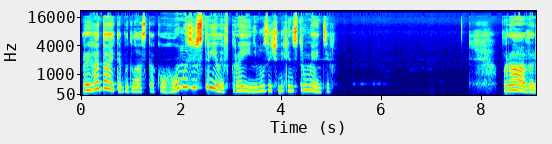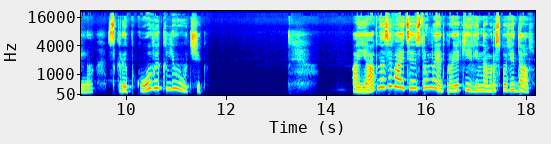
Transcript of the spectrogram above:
Пригадайте, будь ласка, кого ми зустріли в країні музичних інструментів? Правильно, скрипковий ключик. А як називається інструмент, про який він нам розповідав?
